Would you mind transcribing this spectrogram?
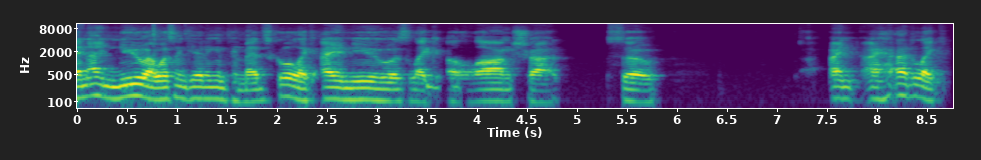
And I knew I wasn't getting into med school. Like I knew it was like a long shot. So I I had like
